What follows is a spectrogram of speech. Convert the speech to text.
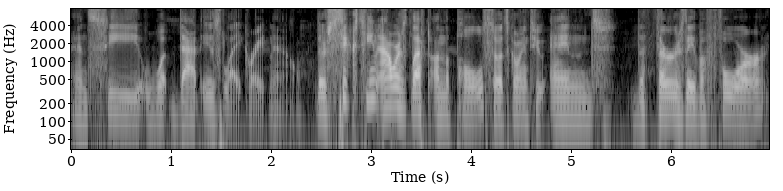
and see what that is like right now. There's 16 hours left on the poll, so it's going to end the Thursday before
